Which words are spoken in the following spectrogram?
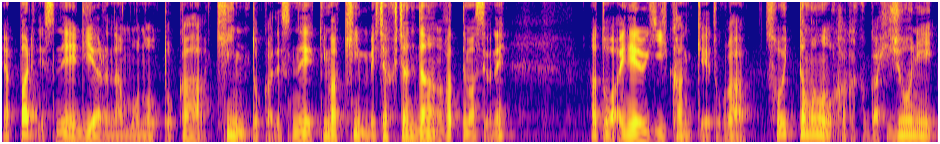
やっぱりですね、リアルなものとか、金とかですね、今金めちゃくちゃ値段上がってますよね。あとはエネルギー関係とか、そういったものの価格が非常に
